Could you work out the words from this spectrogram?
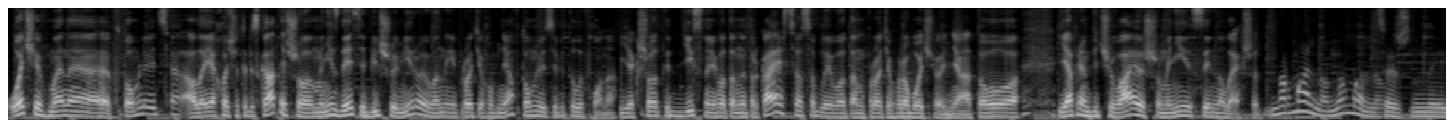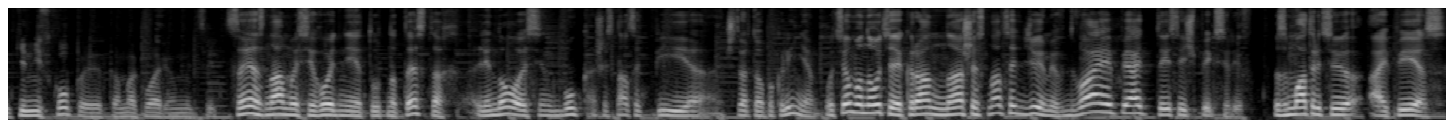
Очі в мене втомлюються, але я хочу тобі сказати, що мені здається, більшою мірою вони протягом дня втомлюються від телефона. Якщо ти дійсно його там не торкаєшся, особливо там протягом робочого дня, то я прям відчуваю, що мені сильно легше. Нормально, нормально. Це ж не кініскопи, там акваріуми ці. Це з нами сьогодні тут на тестах Lenovo ThinkBook 16P 4 покоління. У цьому ноуті екран на 16 дюймів, 2,5 тисяч пікселів. З матрицею IPS,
